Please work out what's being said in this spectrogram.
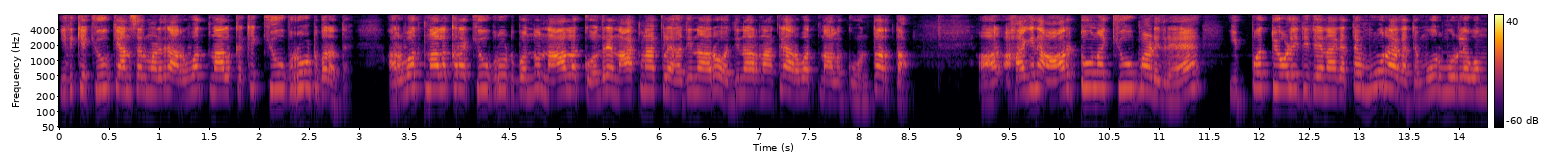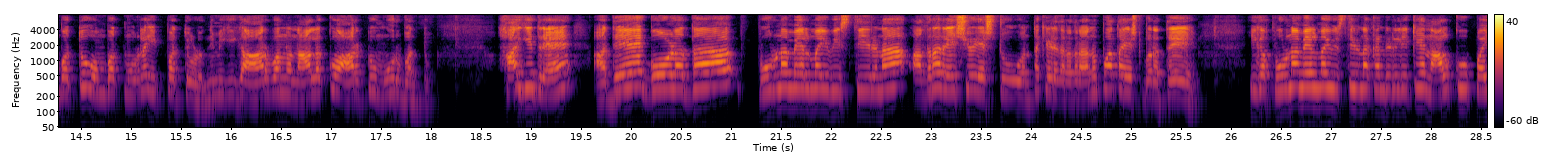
ಇದಕ್ಕೆ ಕ್ಯೂಬ್ ಕ್ಯಾನ್ಸಲ್ ಮಾಡಿದ್ರೆ ಅರವತ್ನಾಲ್ಕಕ್ಕೆ ಕ್ಯೂಬ್ ರೂಟ್ ಬರುತ್ತೆ. ಅರವತ್ನಾಲ್ಕರ ಕ್ಯೂಬ್ ರೂಟ್ ಬಂದು ನಾಲ್ಕು, ಅಂದರೆ ನಾಲ್ಕು ನಾಲ್ಕಲೆ ಹದಿನಾರು ಹದಿನಾರು ನಾಲ್ಕಲೆ ಅರವತ್ನಾಲ್ಕು ಅಂತ ಅರ್ಥ. ಹಾಗೇನೆ ಆರ್ ಟೂನ ಕ್ಯೂಬ್ ಮಾಡಿದರೆ ಇಪ್ಪತ್ತೇಳು ಏನಾಗುತ್ತೆ? ಮೂರಾಗತ್ತೆ. ಮೂರು ಮೂರಲೆ ಒಂಬತ್ತು ಒಂಬತ್ತು ಮೂರಲೆ ಇಪ್ಪತ್ತೇಳು. ನಿಮಗೀಗ ಆರ್ ಒನ್, ನಾಲ್ಕು, ಆರ್ ಟು, ಮೂರು ಬಂತು. ಹಾಗಿದ್ರೆ ಅದೇ ಗೋಳದ ಪೂರ್ಣ ಮೇಲ್ಮೈ ವಿಸ್ತೀರ್ಣ ಅದರ ರೇಷಿಯೋ ಎಷ್ಟು ಅಂತ ಕೇಳಿದಾರೆ. ಅದರ ಅನುಪಾತ ಎಷ್ಟು ಬರುತ್ತೆ? ಈಗ ಪೂರ್ಣ ಮೇಲ್ಮೈ ವಿಸ್ತೀರ್ಣ ಕಂಡುಹಿಡಲಿಕ್ಕೆ ನಾಲ್ಕು pi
